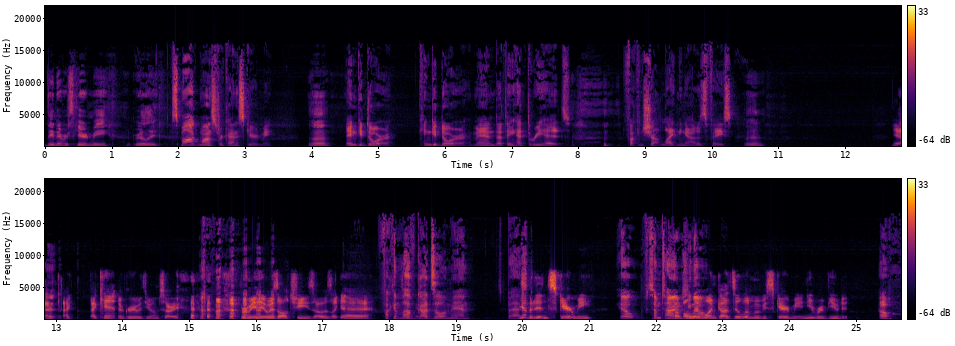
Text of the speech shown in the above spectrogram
they never scared me, really. Smog Monster kind of scared me, Uh, and Ghidorah, King Ghidorah, man, that thing had three heads. Fucking shot lightning out of his face. yeah. Yeah, I, I, I can't agree with you. I'm sorry. For me, it was all cheese. I was like, eh. Fucking love Godzilla, man. It's best. Yeah, but it didn't scare me. You know, sometimes you Only know- one Godzilla movie scared me, and you reviewed it. Oh,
